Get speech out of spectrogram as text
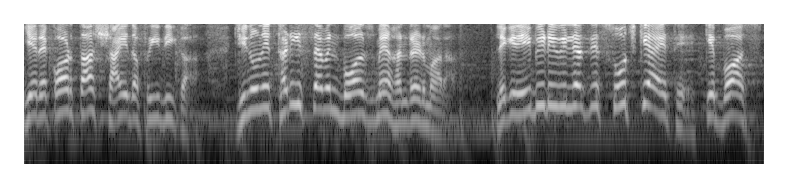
यह रिकॉर्ड था शाहिद अफरीदी का। जिन्होंने 37 बॉल्स में 100 मारा। लेकिन एबी डिविलियर्स ये सोच के आए थे कि, बॉस,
